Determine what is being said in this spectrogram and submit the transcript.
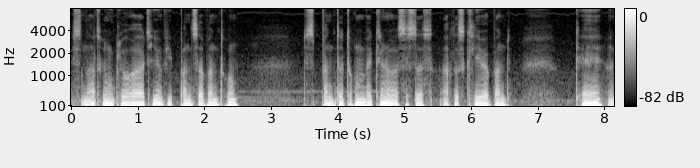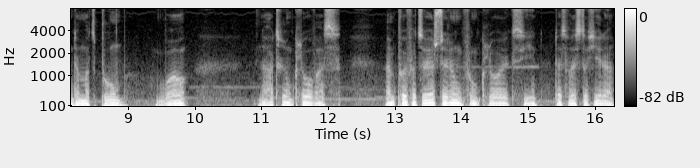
Ist Natriumchlorat. Hier irgendwie Panzerband drum. Das Band da drum wickeln. Oder was ist das? Ach, das Klebeband. Okay. Und dann macht's Boom. Wow. Natriumchlo, was? Ein Pulver zur Herstellung von Chlorhexin. Das weiß doch jeder.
